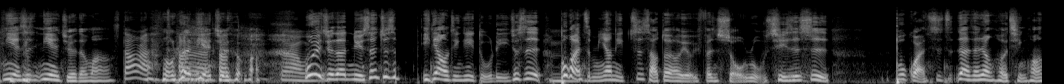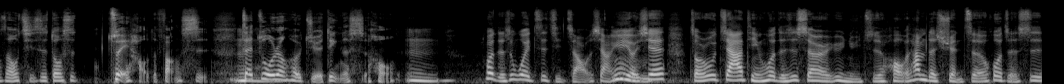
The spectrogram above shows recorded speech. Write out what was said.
你也是你也觉得吗？当然，我说你也觉得吗？当然，我也觉得女生就是一定要经济独立，就是不管怎么样，你至少都要有一份收入。其实是。不管是在在任何情况下，其实都是最好的方式，在做任何决定的时候，嗯，嗯，或者是为自己着想，因为有些走入家庭或者是生儿育女之后，他们的选择或者是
